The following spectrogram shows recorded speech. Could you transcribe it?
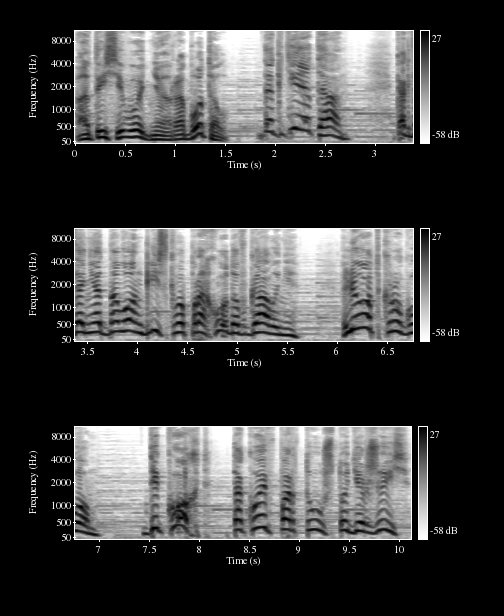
А ты сегодня работал? Да где там? Когда ни одного английского прохода в гавани. Лед кругом. Декохт такой в порту, что держись.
